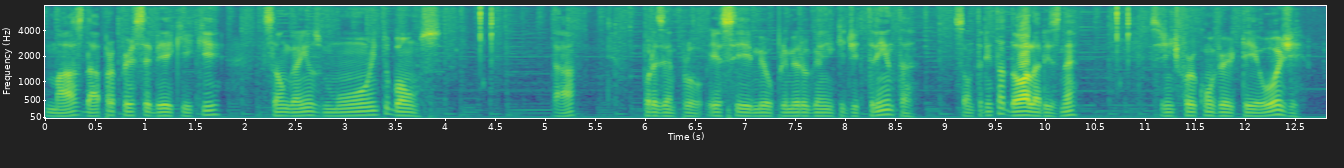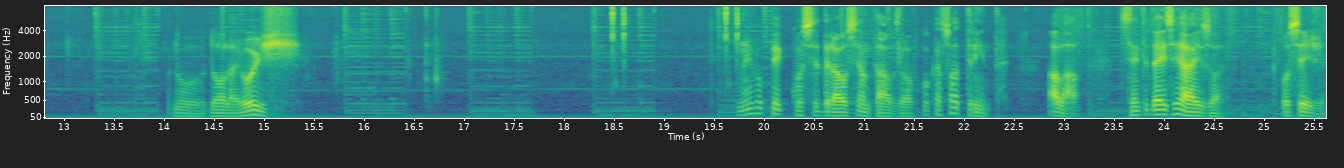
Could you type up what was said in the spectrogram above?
Mas dá para perceber aqui que são ganhos muito bons, tá? Por exemplo, esse meu primeiro ganho aqui de 30 são 30 dólares, né? Se a gente for converter hoje no dólar hoje, nem vou considerar os centavos, vou colocar só 30. Olha lá, 110 reais, ó. Ou seja,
